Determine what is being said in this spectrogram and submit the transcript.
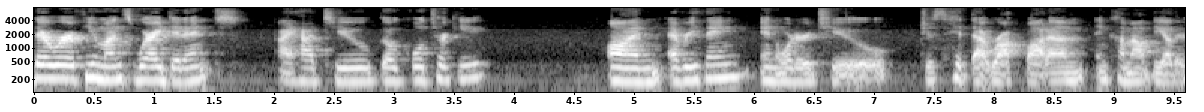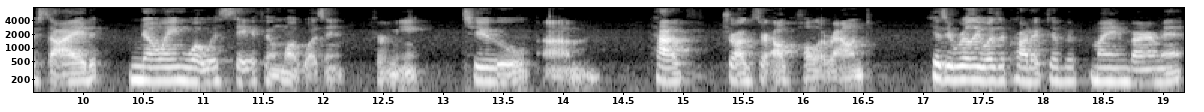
there were a few months where i didn't. I had to go cold turkey on everything in order to just hit that rock bottom and come out the other side, knowing what was safe and what wasn't for me to um, have drugs or alcohol around because it really was a product of my environment.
